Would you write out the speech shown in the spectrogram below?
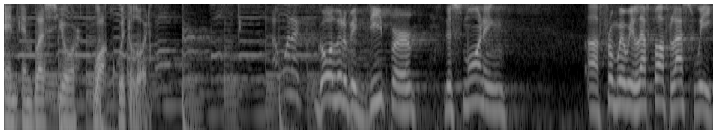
and, and bless your walk with the Lord. I want to go a little bit deeper this morning uh, from where we left off last week.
